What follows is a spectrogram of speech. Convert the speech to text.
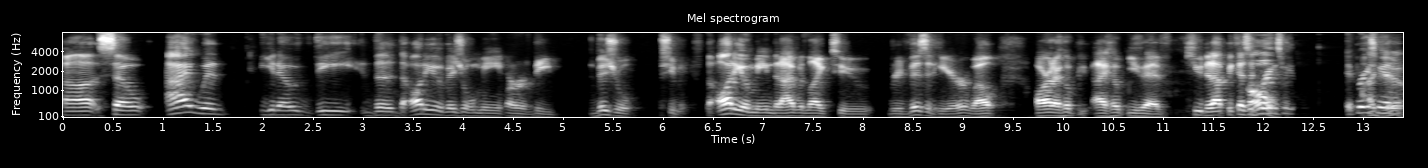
uh, so I would, you know, the the the audio visual meme or the visual, excuse me, the audio meme that I would like to revisit here. Well, Art, I hope you, I hope you have queued it up because it Oh, brings me it brings I me. do.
